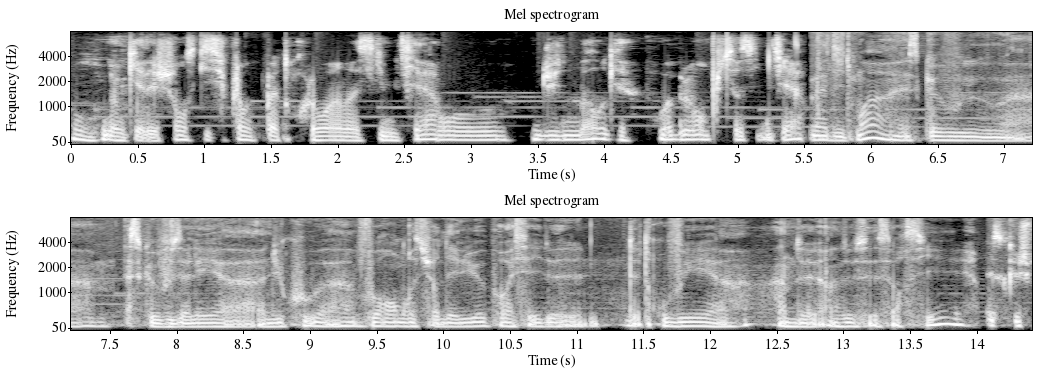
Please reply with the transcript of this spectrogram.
Donc il y a des chances qu'ils se planquent pas trop loin d'un cimetière ou d'une morgue, probablement plus un cimetière. Bah, dites-moi, est-ce que vous, euh, est-ce que vous allez euh, du coup euh, vous rendre sur des lieux pour essayer de, de trouver euh, un, de, un de ces sorciers? Est-ce que je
